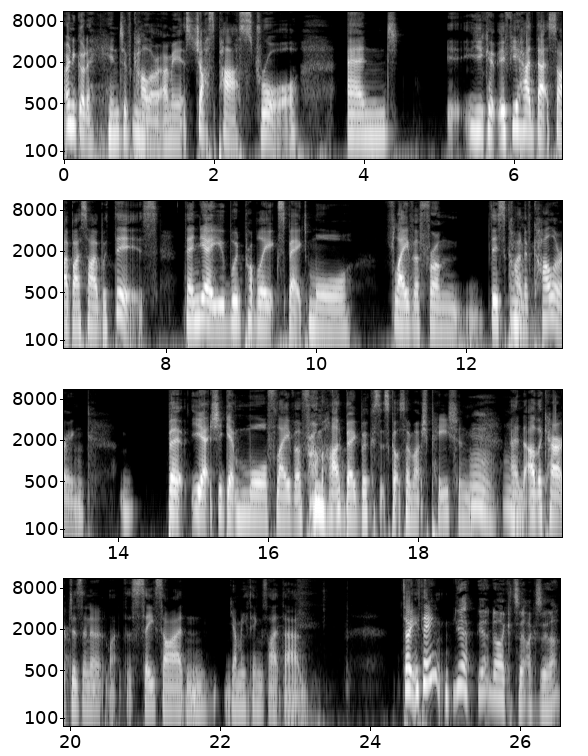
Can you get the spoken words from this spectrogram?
only got a hint of color. I mean, it's just past straw and you could if you had that side by side with this, then yeah, you would probably expect more flavor from this kind of coloring. But you actually get more flavor from Ardbeg because it's got so much peat and and other characters in it, like the seaside and yummy things like that. Don't you think? Yeah, yeah, no, I can see I can see that.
